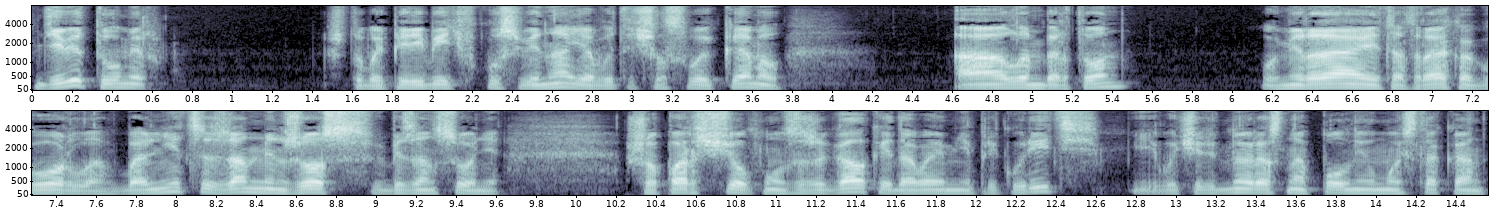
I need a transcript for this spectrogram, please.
Девит умер. Чтобы перебить вкус вина, я вытащил свой кэмел. А Ламбертон? Умирает от рака горла. В больнице Жан Минжос в Безансоне. Шопар щелкнул зажигалкой, давая мне прикурить, и в очередной раз наполнил мой стакан.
